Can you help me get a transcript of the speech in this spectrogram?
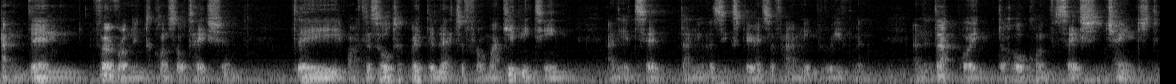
and then further on in the consultation, the my consultant read the letter from my kidney team, and it said Daniel has experienced a family bereavement, and at that point the whole conversation changed,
